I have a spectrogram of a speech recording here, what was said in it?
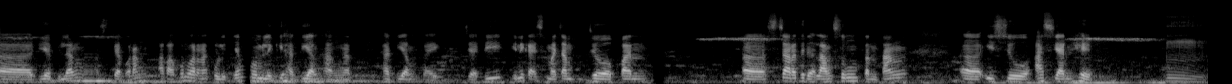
uh, dia bilang setiap orang apa pun warna kulitnya memiliki hati yang hangat hati yang baik jadi ini kayak semacam jawaban uh, secara tidak langsung tentang uh, isu ASEAN hate hmm.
